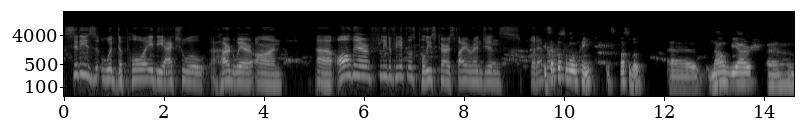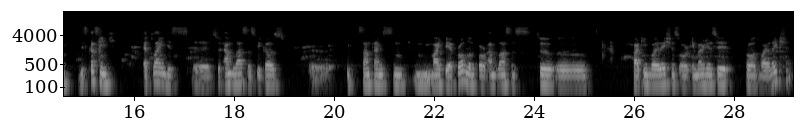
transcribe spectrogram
cities would deploy the actual hardware on uh, all their fleet of vehicles, police cars, fire engines, whatever. It's a possible thing. It's possible. Uh, now we are uh, discussing applying this uh, to ambulances because uh, it sometimes might be a problem for ambulances to uh, parking violations or emergency road violation.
